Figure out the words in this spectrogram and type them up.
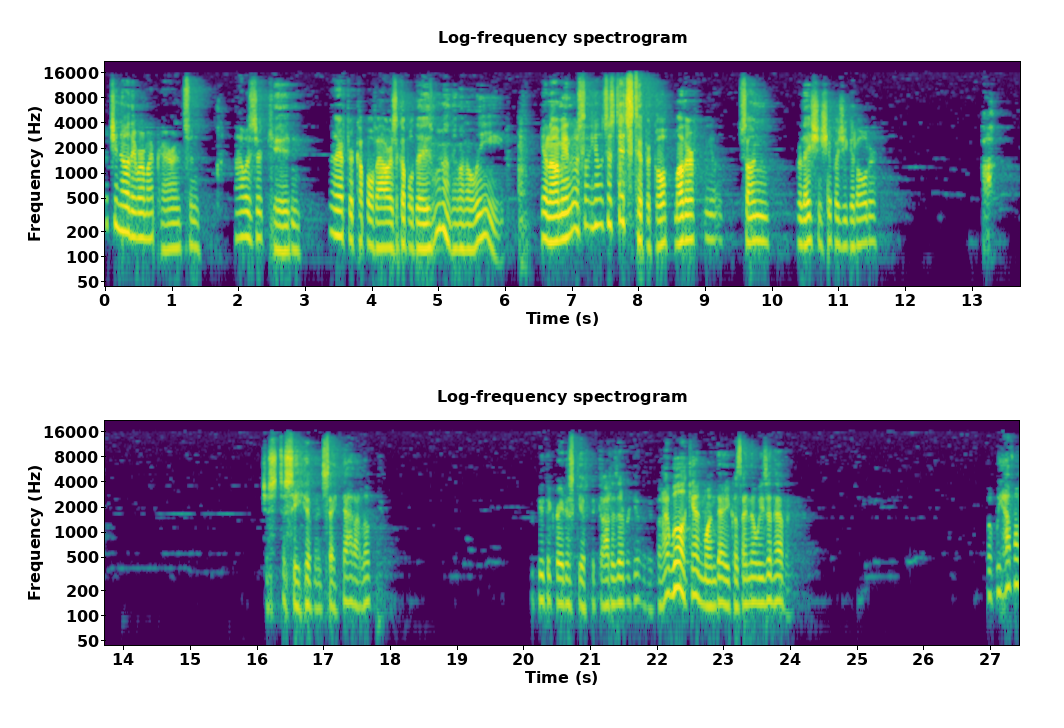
But you know, they were my parents, and I was their kid, and after a couple of hours, a couple of days, when are they going to leave? You know, I mean, it was, you know, it's just, it's typical mother, you know, son relationship as you get older. Oh, just to see him and say, Dad, I love you. Would be the greatest gift that God has ever given me. But I will again one day because I know he's in heaven. But we have a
